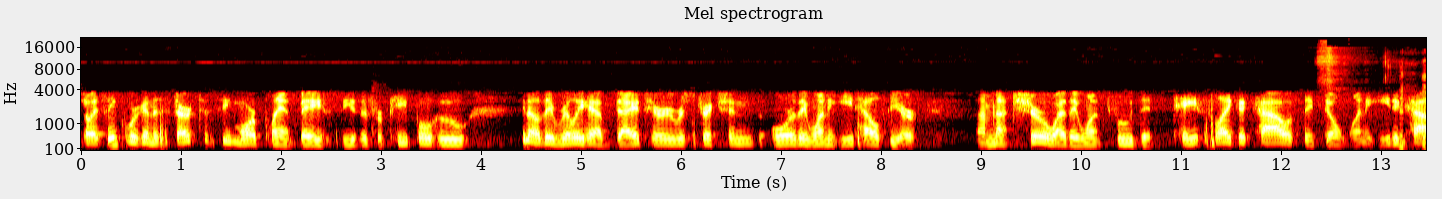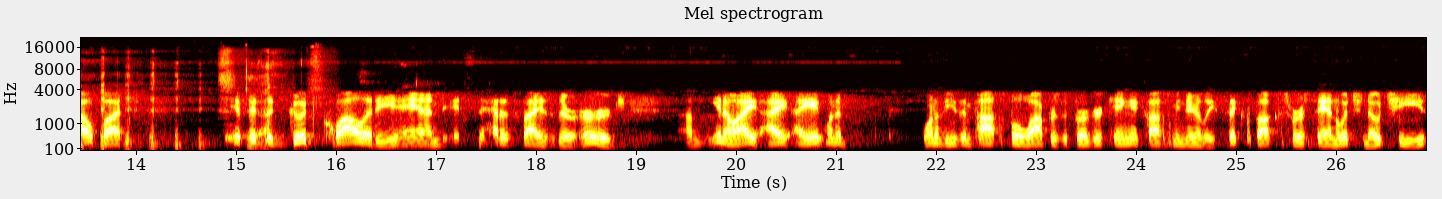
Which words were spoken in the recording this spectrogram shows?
So I think we're going to start to see more plant based. These are for people who you know, they really have dietary restrictions or they want to eat healthier. I'm not sure why they want food that tastes like a cow if they don't want to eat a cow, but if it's yeah. a good quality and it satisfies their urge, um, you know, I, I, I ate one of one of these Impossible Whoppers at Burger King. It cost me nearly six bucks for a sandwich, no cheese.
